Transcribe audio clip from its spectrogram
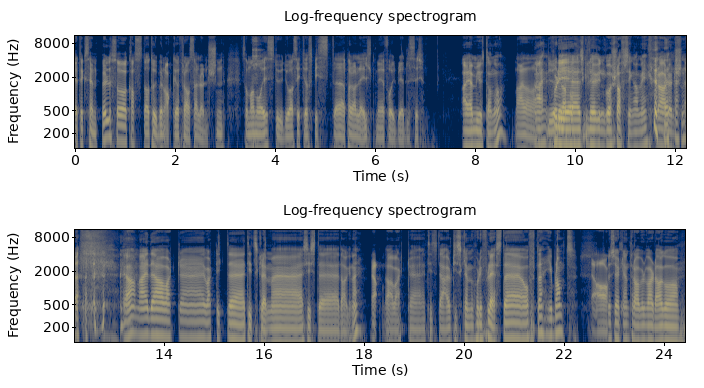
et eksempel så kasta Torbjørn akkurat fra seg lunsjen, som han nå i studio har sittet og spist parallelt med forberedelser. Er jeg muta nå? Nei, nei, nei. Nei, fordi jeg skulle unngå slafsinga mi fra lunsjen. ja, nei, det har vært, uh, vært litt uh, tidsklemme siste dagene. Ja. Det har vært uh, tids, Det er jo tidsklemme for de fleste ofte, iblant. Ja, Spesielt i en travel hverdag og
